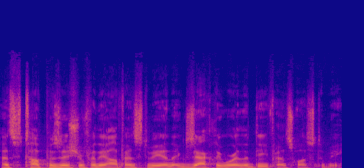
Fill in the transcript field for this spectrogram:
That's a tough position for the offense to be in, exactly where the defense wants to be.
